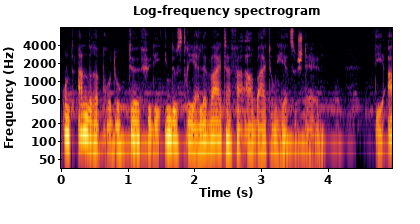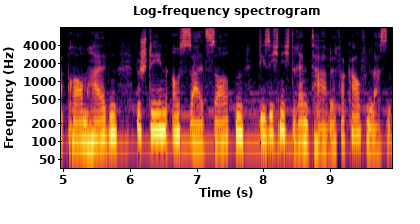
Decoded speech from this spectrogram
und andere Produkte für die industrielle Weiterverarbeitung herzustellen. Die Abraumhalden bestehen aus Salzsorten, die sich nicht rentabel verkaufen lassen,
